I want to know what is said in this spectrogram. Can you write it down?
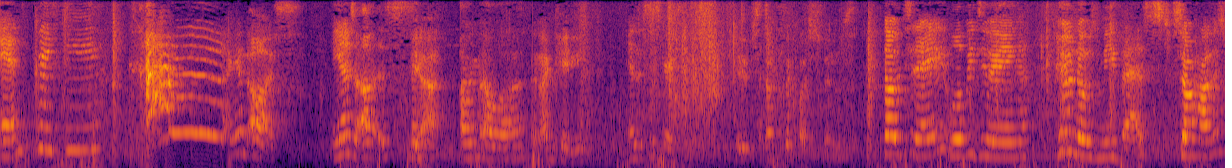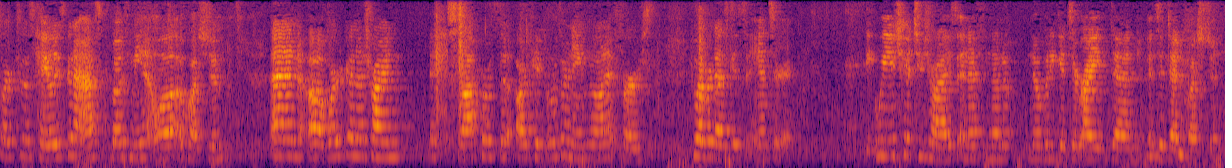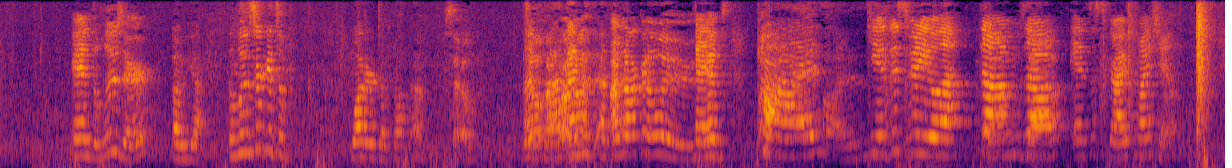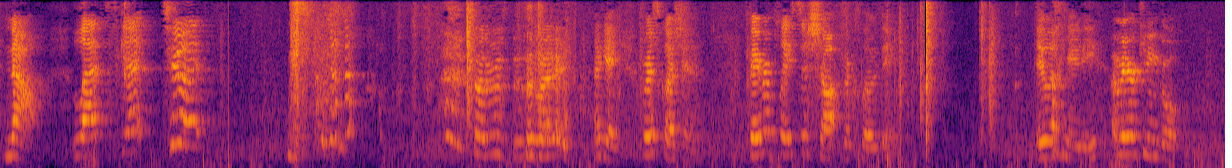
And Gracie. And us. And us. Yeah. I'm Ella. And I'm Katie. And this is Gracie. Oops, that's the questions. So today we'll be doing Who Knows Me Best. So how this works is Hailey's gonna ask both me and Ella a question, and uh, we're gonna try and slap her with the, our paper with our names on it first. Whoever does gets to answer it. We each get two tries, and if none of, nobody gets it right, then it's a dead question. And the loser, Oh yeah. The loser gets a water dumped on them. So, so I'm, I'm not, the- I'm not gonna lose. And pause. Pause. give this video a thumbs up and subscribe to my channel. Now, let's get to it. Thought it was this way. Okay, first question. Favorite place to shop for clothing? It was Katie. American Eagle.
